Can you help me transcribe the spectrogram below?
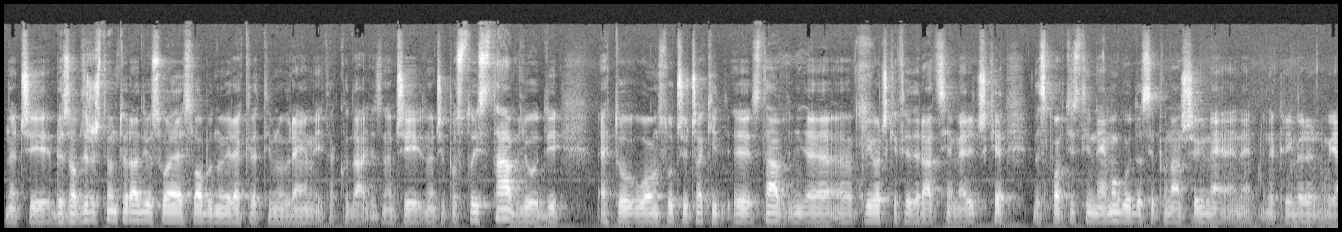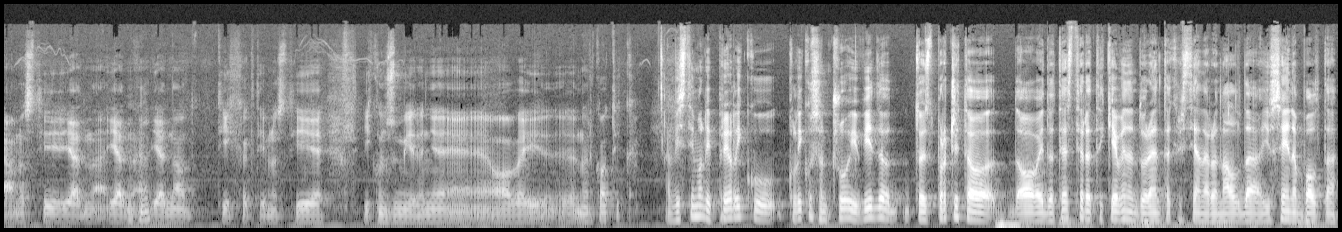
Znači, bez obzira što on to radi u svoje slobodno i rekreativno vreme i tako dalje. Znači, znači, postoji stav ljudi, eto, u ovom slučaju čak i e, stav e, plivačke federacije američke, da sportisti ne mogu da se ponašaju ne, ne, neprimereno u javnosti. Jedna, jedna, mm -hmm. jedna od tih aktivnosti je i konzumiranje ovaj, narkotika. A vi ste imali priliku, koliko sam čuo i video, to jest pročitao da, ovaj, da testirate Kevina Durenta, Cristiana Ronalda, Usaina Bolta.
